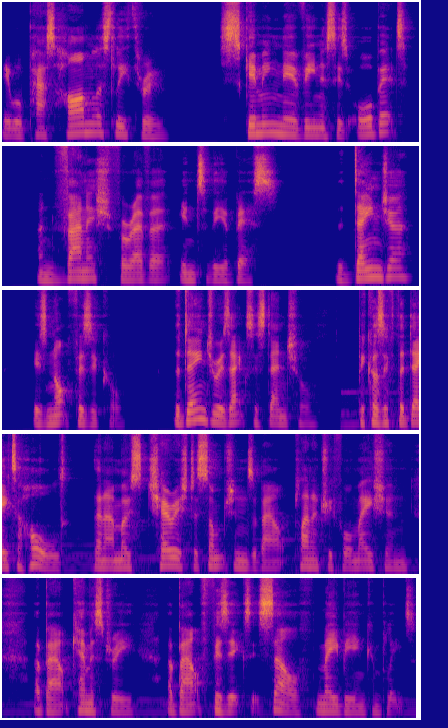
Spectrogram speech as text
it will pass harmlessly through skimming near Venus's orbit and vanish forever into the abyss. The danger is not physical. The danger is existential, because if the data hold, then our most cherished assumptions about planetary formation, about chemistry, about physics itself may be incomplete.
